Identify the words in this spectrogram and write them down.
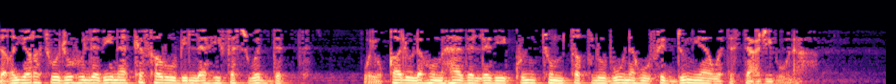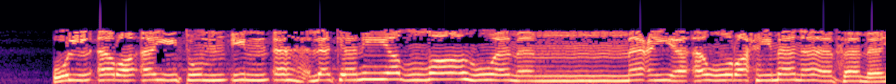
تغيرت وجوه الذين كفروا بالله فاسودت. ويقال لهم هذا الذي كنتم تطلبونه في الدنيا وتستعجلونه. قل أرأيتم إن أهلكني الله ومن معي أو رحمنا فمن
